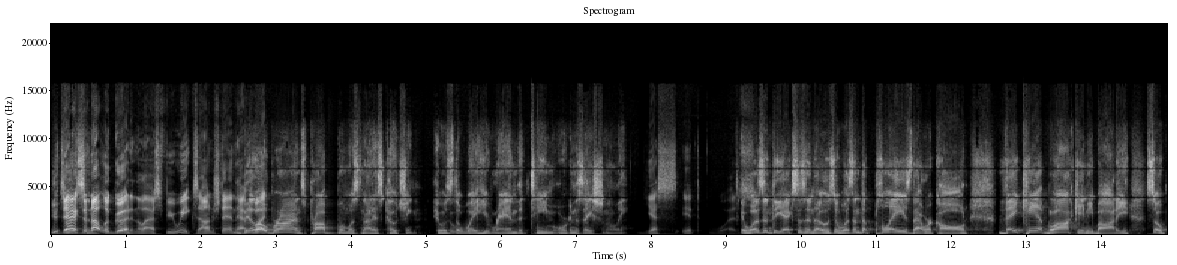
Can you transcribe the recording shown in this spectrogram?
the Jags have not looked good in the last few weeks. I understand that, Bill O'Brien's problem was not his coaching. It was the way he ran the team organizationally. yes, it was. It wasn't the X's and O's. It wasn't the plays that were called. They can't block anybody. So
